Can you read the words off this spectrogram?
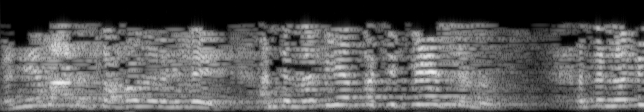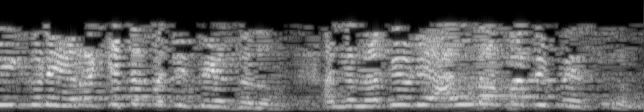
கண்ணியமான சகோதரர்களே அந்த நபியை பத்தி பேசணும். அந்த நபிக்குடைய இறக்கத்தை பத்தி பேசணும். அந்த நபியுடைய அன்பை பத்தி பேசணும்.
